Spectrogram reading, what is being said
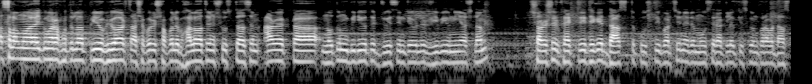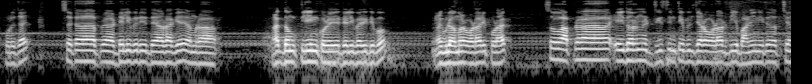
আসসালামু আলাইকুম রহমতুল্লাহ। প্রিয় ভিউয়ার্স, আশা করি সকলে ভালো আছেন, সুস্থ আছেন। আরও একটা নতুন ভিডিওতে ড্রেসিং টেবিলের রিভিউ নিয়ে আসলাম। সরাসরি ফ্যাক্টরি থেকে ডাস্ট বুঝতেই পারছেন এটা মুছে রাখলে কিছুক্ষণ পর আবার ডাস্ট পড়ে যায়। সেটা ডেলিভারি দেওয়ার আগে আমরা একদম ক্লিন করে ডেলিভারি দেব। এগুলো আমার অর্ডারই প্রোডাক্ট। সো আপনারা এই ধরনের ড্রেসিং টেবিল যারা অর্ডার দিয়ে বানিয়ে নিতে যাচ্ছেন,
